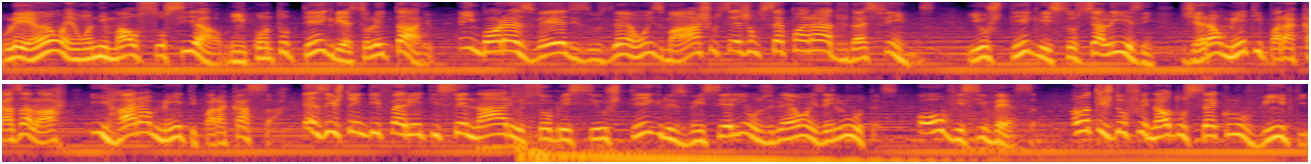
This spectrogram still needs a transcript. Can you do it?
o leão é um animal social, enquanto o tigre é solitário, embora às vezes os leões machos sejam separados das fêmeas e os tigres socializem, geralmente para acasalar e raramente para caçar. Existem diferentes cenários sobre se os tigres venceriam os leões em lutas, ou vice-versa. Antes do final do século XX,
